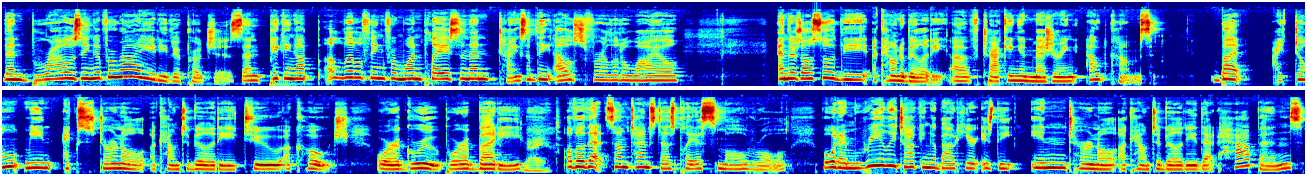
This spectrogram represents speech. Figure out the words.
than browsing a variety of approaches and picking up a little thing from one place and then trying something else for a little while. And there's also the accountability of tracking and measuring outcomes. But I don't mean external accountability to a coach or a group or a buddy, right. although that sometimes does play a small role. But what I'm really talking about here is the internal accountability that happens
